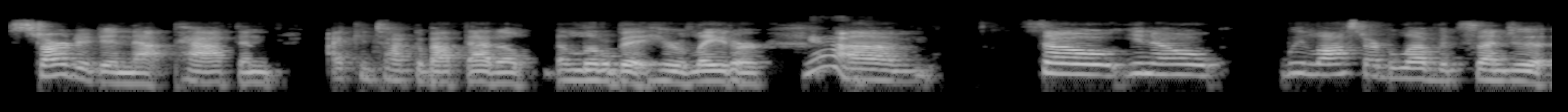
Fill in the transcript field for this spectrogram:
started in that path, and I can talk about that a, a little bit here later. Yeah. Um, so, you know, we lost our beloved son to,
